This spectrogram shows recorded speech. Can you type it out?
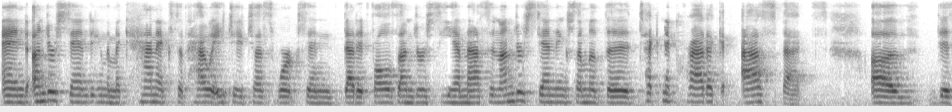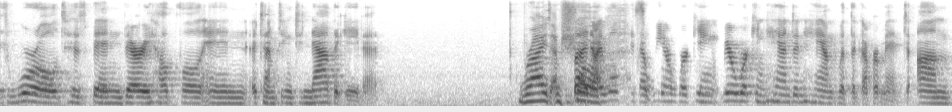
And understanding the mechanics of how HHS works and that it falls under CMS and understanding some of the technocratic aspects of this world has been very helpful in attempting to navigate it. Right, I'm sure. But I will say that we are working we are working hand in hand with the government. Um,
